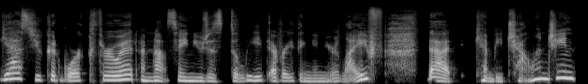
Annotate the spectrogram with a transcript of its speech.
Yes, you could work through it. I'm not saying you just delete everything in your life. That can be challenging,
